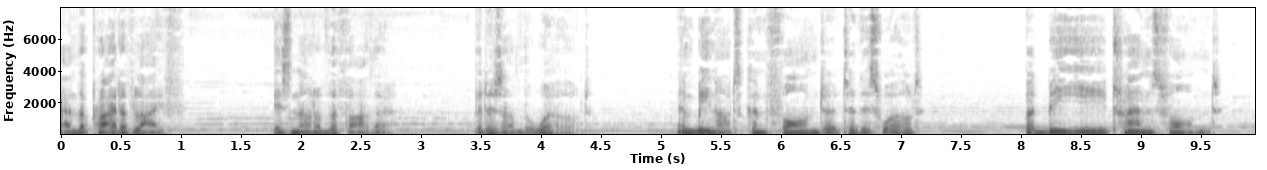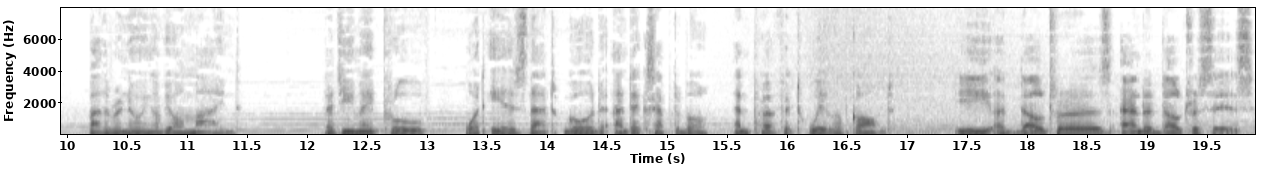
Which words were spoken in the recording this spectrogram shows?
and the pride of life, is not of the Father, but is of the world. And be not conformed to this world, but be ye transformed by the renewing of your mind, that ye may prove what is that good and acceptable and perfect will of God. Ye adulterers and adulteresses,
